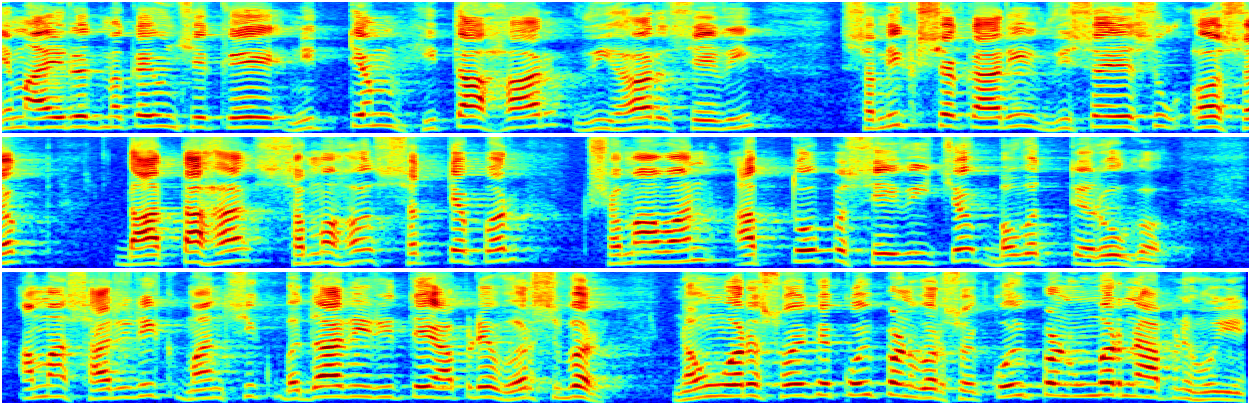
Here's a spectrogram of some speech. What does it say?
એમાં આયુર્વેદમાં કહ્યું છે કે નિત્યમ હિતાહાર વિહાર સેવી સમીક્ષકારી વિષયેસુ અશક્ત દાતાહ સમહ સત્ય પર ક્ષમાવાન આપતોપ સેવી ચ ભવત્ય રોગ. આમાં શારીરિક, માનસિક બધાની રીતે આપણે વર્ષભર, નવ વર્ષ હોય કે કોઈ પણ વર્ષ હોય, કોઈ પણ ઉંમરના આપણે હોઈએ,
